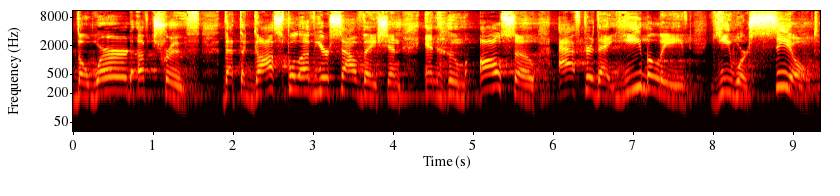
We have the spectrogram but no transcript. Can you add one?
the word of truth, that the gospel of your salvation, in whom also after that ye believed, ye were sealed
